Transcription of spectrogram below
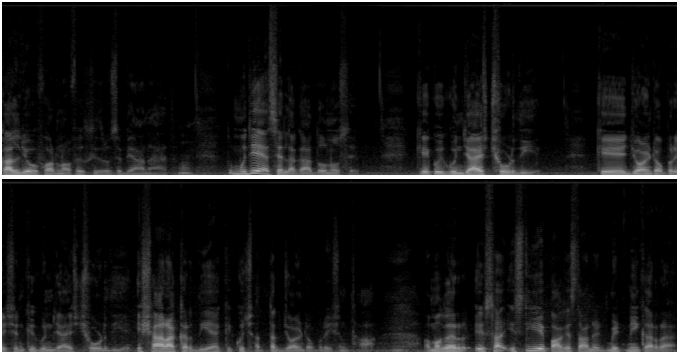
कल जो फॉरेन ऑफ़िस की तरफ़ से बयान आया था। तो मुझे ऐसे लगा दोनों से कि कोई गुंजाइश छोड़ दी है कि जॉइंट ऑपरेशन की गुंजाइश छोड़ दी है। इशारा कर दिया है कि कुछ हद तक जॉइंट ऑपरेशन था। मगर इस इसलिए पाकिस्तान एडमिट नहीं कर रहा है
